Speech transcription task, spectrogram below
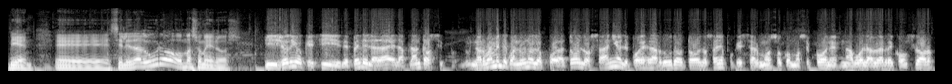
Bien, eh, ¿se le da duro o más o menos? Y yo digo que sí, depende de la edad de la planta. O si- normalmente cuando uno lo poda todos los años, le podés dar duro todos los años porque es hermoso cómo se pone, es una bola verde con flor.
